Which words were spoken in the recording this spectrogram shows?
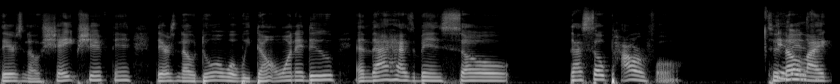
there's no shape shifting, there's no doing what we don't want to do. And that has been so, that's so powerful to It know is. like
